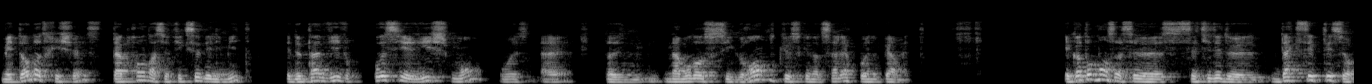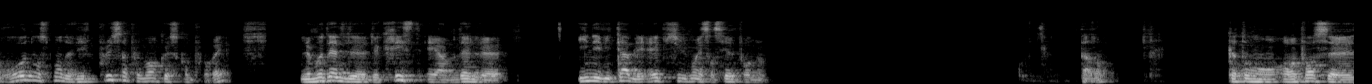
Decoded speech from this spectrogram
mais dans notre richesse, d'apprendre à se fixer des limites et de ne pas vivre aussi richement ou dans une abondance aussi grande que ce que notre salaire pourrait nous permettre. Et quand on pense à cette idée d'accepter ce renoncement de vivre plus simplement que ce qu'on pourrait, le modèle de, de, Christ est un modèle euh, inévitable et absolument essentiel pour nous. Pardon. Quand on, repense, euh,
